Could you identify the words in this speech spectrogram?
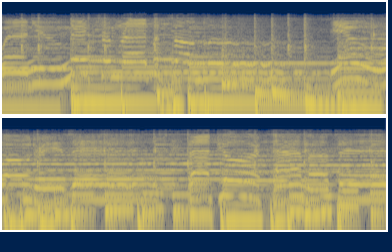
when you mix some red with some blue. You amethyst.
